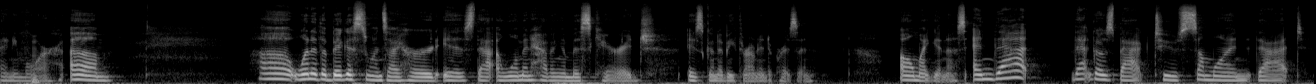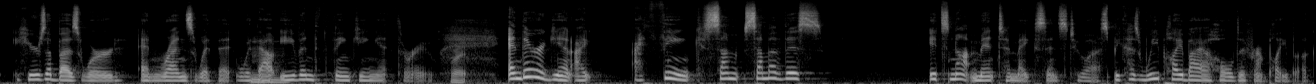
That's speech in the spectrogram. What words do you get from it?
anymore. um, uh, one of the biggest ones I heard is that a woman having a miscarriage is going to be thrown into prison. Oh my goodness! And that that goes back to someone that hears a buzzword and runs with it without even thinking it through. right And there again, I I think some some of this it's not meant to make sense to us because we play by a whole different playbook,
